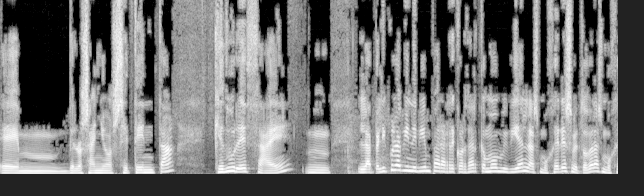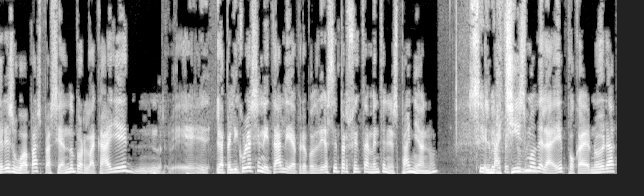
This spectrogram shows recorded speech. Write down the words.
de los años 70 Qué dureza, ¿eh? Mm, la película viene bien para recordar cómo vivían las mujeres, sobre todo las mujeres guapas, paseando por la calle. Mm, eh, la película es en Italia, pero podría ser perfectamente en España, ¿no? Sí, el machismo de la época, no era,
